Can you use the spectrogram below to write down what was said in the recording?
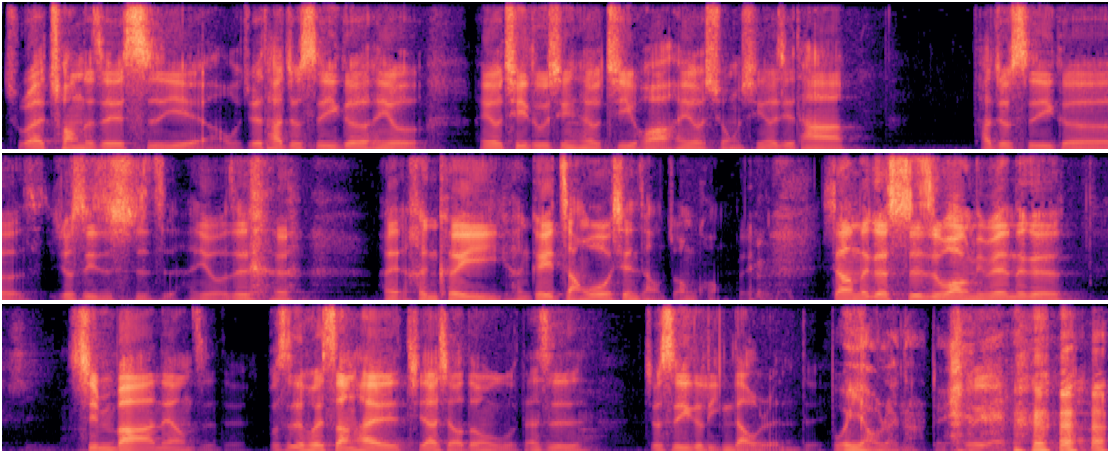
出来创的这些事业啊，我觉得他就是一个很有很有企图心、很有计划、很有雄心，而且他他就是一个就是一只狮子，很有这个 很很可以很可以掌握现场状况，像那个狮子王里面那个辛巴那样子的，不是会伤害其他小动物，但是。就是一个领导人，对，不会咬人啊，对。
